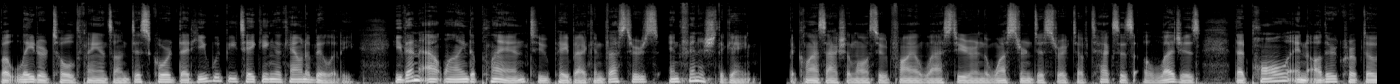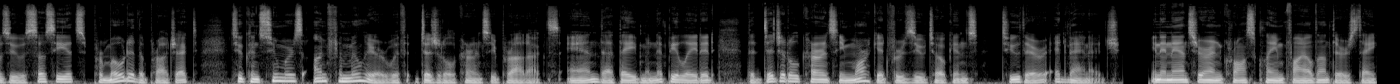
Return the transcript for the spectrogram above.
but later told fans on Discord that he would be taking accountability. He then outlined a plan to pay back investors and finish the game. The class action lawsuit filed last year in the Western District of Texas alleges that Paul and other CryptoZoo associates promoted the project to consumers unfamiliar with digital currency products and that they manipulated the digital currency market for Zoo tokens to their advantage. In an answer and cross claim filed on Thursday,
